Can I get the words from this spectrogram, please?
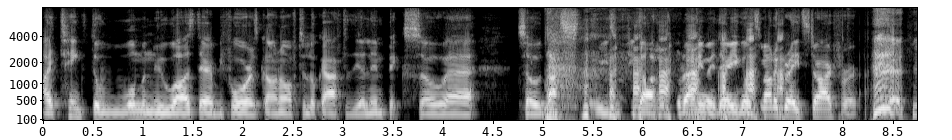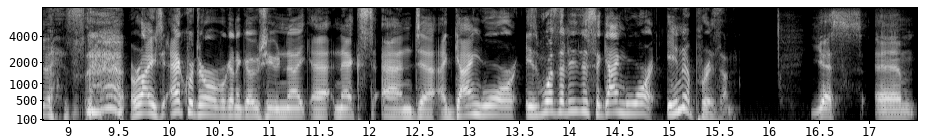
I think the woman who was there before has gone off to look after the Olympics, so so that's the reason she got it. But anyway, there you go. It's not a great start for her. yes. Right. Ecuador, we're going to go to ne- uh, next. And uh, a gang war. is Was it, is this a gang war in a prison? Yes. Um,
